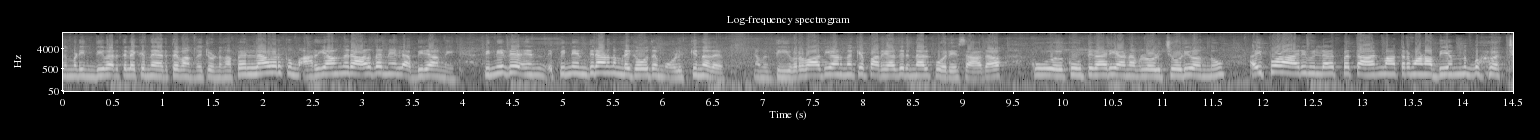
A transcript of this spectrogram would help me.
നമ്മുടെ ഇന്ത്യവരത്തിലേക്ക് നേരത്തെ വന്നിട്ടുണ്ടെന്ന് അപ്പോൾ എല്ലാവർക്കും അറിയാവുന്ന ഒരാൾ തന്നെയല്ലേ അഭിരാമി. പിന്നീട് പിന്നെ എന്തിനാണ് നമ്മുടെ ഗൗതം ഒളിക്കുന്നത്? നമ്മൾ തീവ്രവാദിയാണെന്നൊക്കെ പറയാതിരുന്നാൽ പോരെ. സാധാ കൂട്ടുകാരിയാണ് അവൾ ഒളിച്ചോടി വന്നു. ഇപ്പോൾ ആരുമില്ല. ഇപ്പം താൻ മാത്രമാണ് അഭിയം എന്ന് ഒറ്റ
